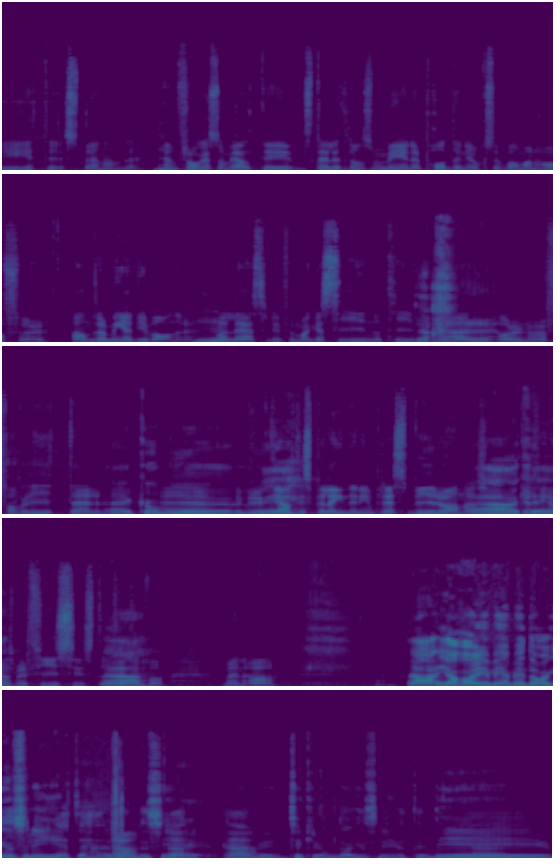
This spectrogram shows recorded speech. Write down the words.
Ja. Det är jättespännande. Mm. En fråga som vi alltid ställer till de som är med i den här podden är också vad man har för andra medievanor. Mm. Vad läser du för magasin och tidningar? Har du några favoriter? Jag kom Eh, vi brukar med- alltid spela in den i en pressbyrå annars. Ja, det brukar okej. finnas med fysiskt att Ja. titta på. Men ja, Ja, jag har ju med mig Dagens Nyheter här Ja, som du ser. ja, ja. Jag tycker om Dagens Nyheter. Det är,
